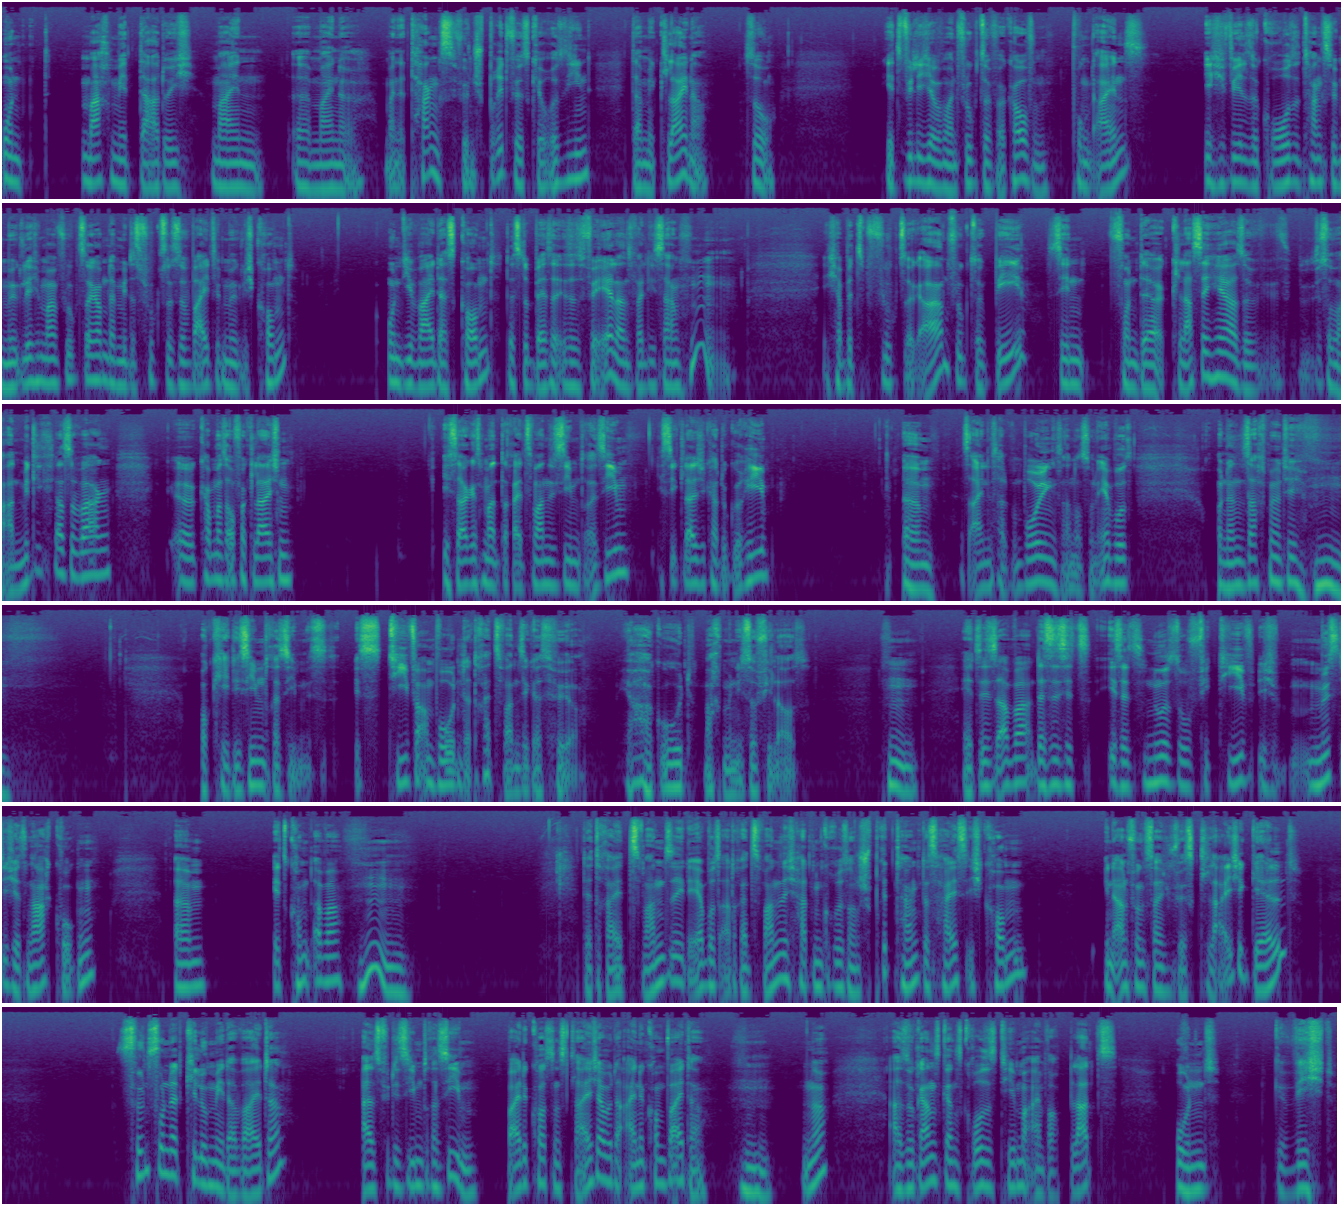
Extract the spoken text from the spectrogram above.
und mache mir dadurch mein, äh, meine, meine Tanks für den Sprit, fürs Kerosin damit kleiner. So. Jetzt will ich aber mein Flugzeug verkaufen. Punkt eins: Ich will so große Tanks wie möglich in meinem Flugzeug haben, damit das Flugzeug so weit wie möglich kommt. Und je weiter es kommt, desto besser ist es für Airlines, weil die sagen, hm, ich habe jetzt Flugzeug A und Flugzeug B, sind von der Klasse her, also so eine Art Mittelklassewagen, äh, kann man es auch vergleichen. Ich sage jetzt mal 320, 737, ist die gleiche Kategorie. Ähm, das eine ist halt von Boeing, das andere ist von Airbus. Und dann sagt man natürlich, hm, okay, die 737 ist, ist tiefer am Boden, der 320er ist höher ja gut, macht mir nicht so viel aus. Hm, jetzt ist aber, das ist jetzt, ist jetzt nur so fiktiv, ich müsste ich jetzt nachgucken. Ähm, jetzt kommt aber, hm, der 320, der Airbus A320 hat einen größeren Sprittank, das heißt, ich komme in Anführungszeichen fürs gleiche Geld 500 Kilometer weiter als für die 737. Beide kosten das gleiche, aber der eine kommt weiter. Hm, ne? Also ganz, ganz großes Thema, einfach Platz und Gewicht.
